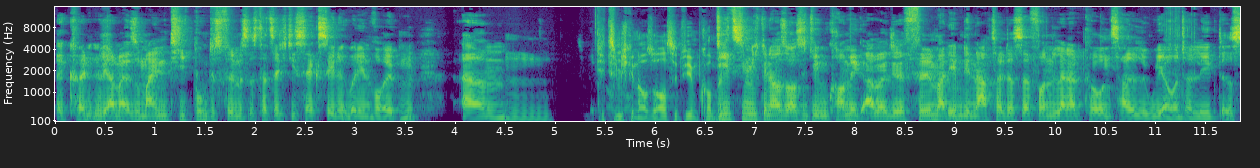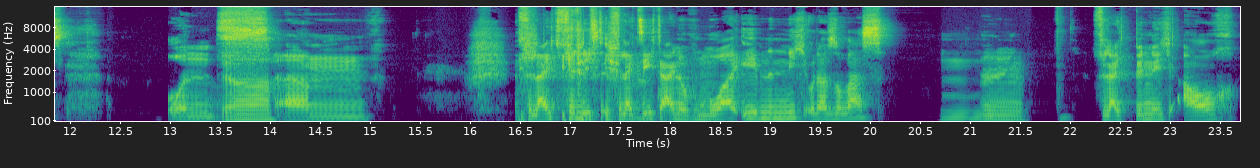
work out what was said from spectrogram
äh, könnten wir einmal, also mein Tiefpunkt des Filmes ist tatsächlich die Sexszene über den Wolken. Ähm, Hm. Die ziemlich genauso aussieht wie im Comic. die ziemlich genauso aussieht wie im Comic, aber der Film hat eben den Nachteil, dass er von Leonard Cohens Hallelujah unterlegt ist. Und Ja. ähm, vielleicht ich finde ich, ich- vielleicht ja. sehe ich da eine Humorebene nicht oder sowas. Hm. Mm, Vielleicht bin ich auch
